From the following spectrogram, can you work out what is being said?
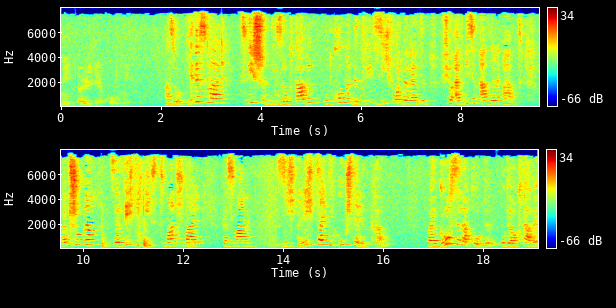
음이 열리게 해요. 고음이. Also jedes Mal zwischen diese Oktaven und kommende Trill sich vorbereiten für ein bisschen andere Art. Beim Chopin sehr wichtig ist manchmal, dass man sich rechtzeitig umstellen kann beim großen Akkorden oder Oktaven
